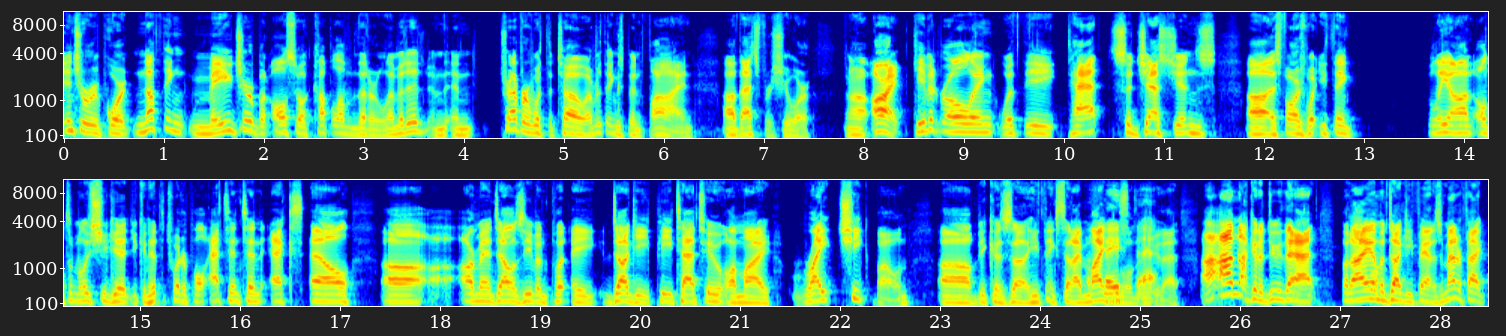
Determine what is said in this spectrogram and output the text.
injury report, nothing major, but also a couple of them that are limited. And, and Trevor with the toe, everything's been fine. Uh, that's for sure. Uh, all right, keep it rolling with the tat suggestions uh, as far as what you think Leon ultimately should get. You can hit the Twitter poll at 1010XL. Uh, our Mandela's even put a Dougie P tattoo on my right cheekbone uh, because uh, he thinks that I might be able to do that. I- I'm not going to do that, but I am a Dougie fan. As a matter of fact,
